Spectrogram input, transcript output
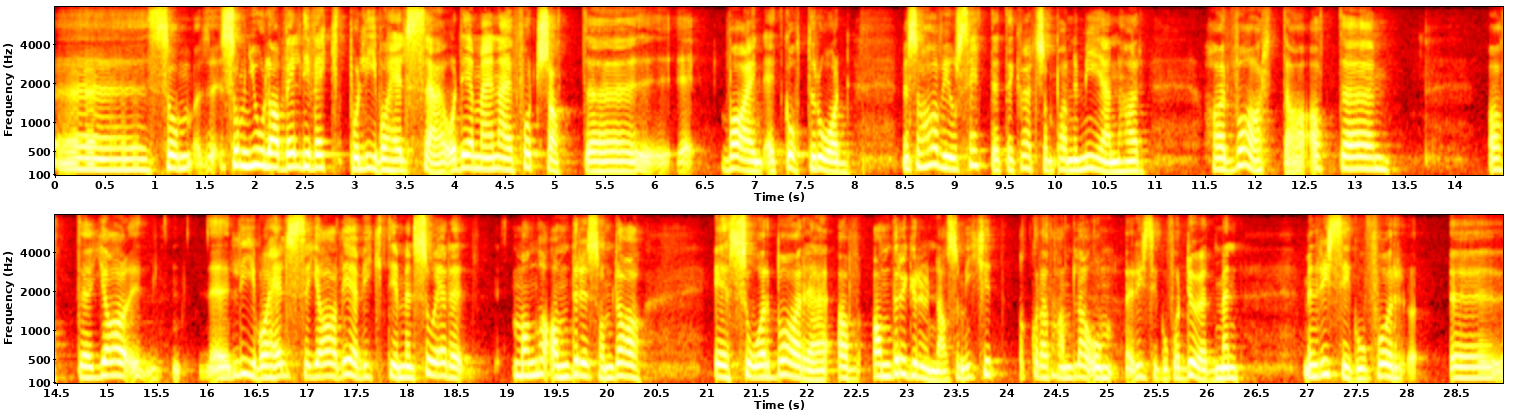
Eh, som, som, jo la veldig vekt på liv og helse, og det mener jeg fortsatt var et godt råd. Men så har vi jo sett etter hvert som pandemien har, har vart, da, at, at ja, liv og helse, ja, det er viktig, men så er det mange andre som da er sårbare av andre grunner, som ikke akkurat handler om risiko for død, men, men risiko for uh,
